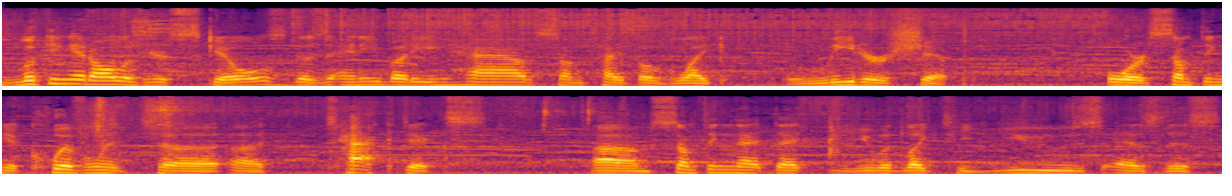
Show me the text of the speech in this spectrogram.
looking at all of your skills, does anybody have some type of like leadership or something equivalent to uh, tactics? Um, something that that you would like to use as this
